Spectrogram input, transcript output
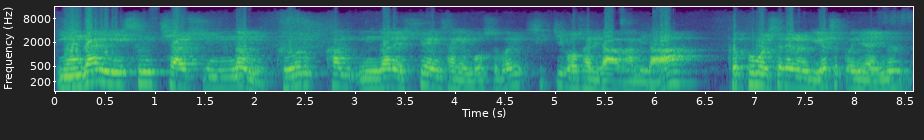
인간이 성취할 수 있는 거룩한 인간의 수행상의 모습을 십지보살이라고 합니다. 그 품을 쓰려는 게 여섯 권이나 있는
